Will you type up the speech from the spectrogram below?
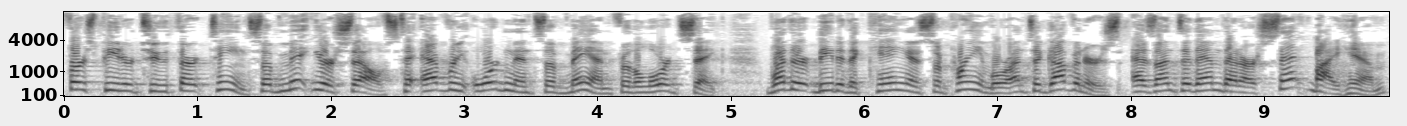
1 Peter 2:13 Submit yourselves to every ordinance of man for the Lord's sake, whether it be to the king as supreme or unto governors, as unto them that are sent by him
